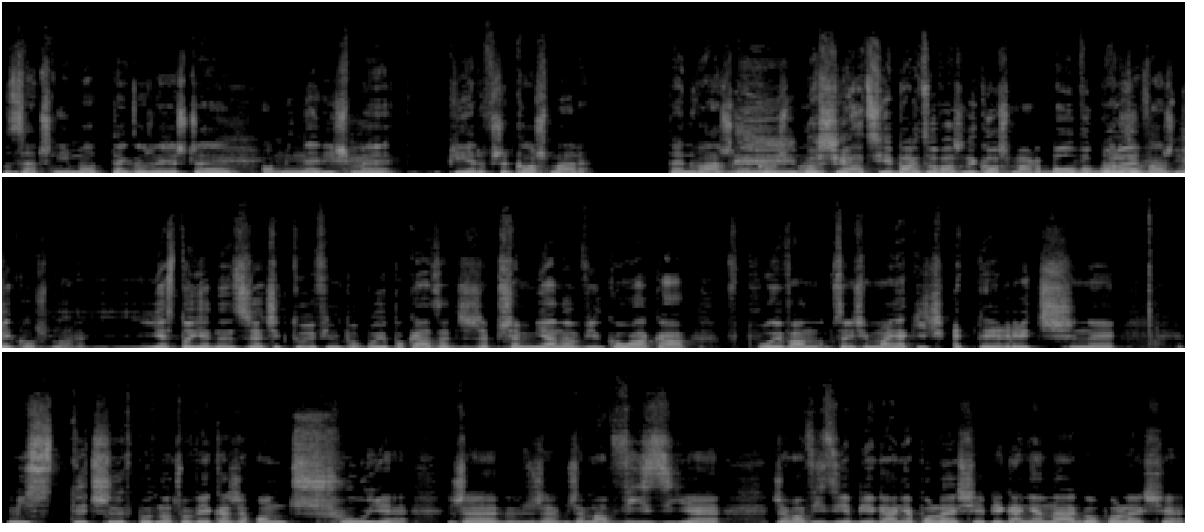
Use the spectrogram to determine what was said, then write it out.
Zacznijmy od tego, że jeszcze ominęliśmy pierwszy koszmar. Ten ważny koszmar. Masz rację, bardzo ważny koszmar, bo w ogóle... Bardzo ważny je- koszmar. Jest to jeden z rzeczy, który film próbuje pokazać, że przemiana wilkołaka wpływa, w sensie ma jakiś eteryczny, mistyczny wpływ na człowieka, że on czuje, że, że, że ma wizję, że ma wizję biegania po lesie, biegania nago po lesie.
